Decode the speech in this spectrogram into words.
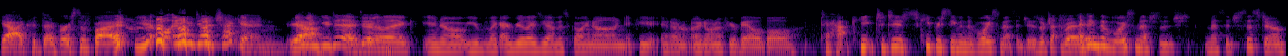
yeah, I could diversify. Yeah, well, and you did a check in. Yeah, I think you did. I You're like, you know, you're like, I realize you have this going on. If you, I don't, I don't know if you're available to ha- keep to just keep receiving the voice messages, which I, I think the voice message message system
